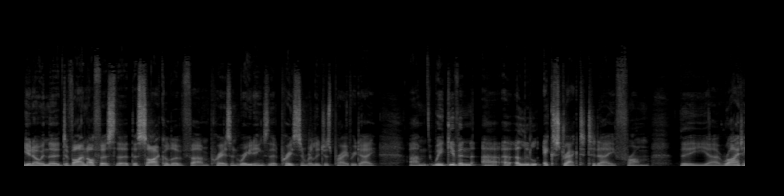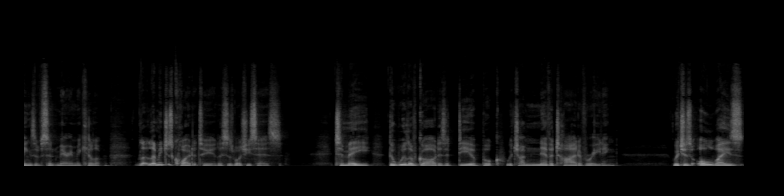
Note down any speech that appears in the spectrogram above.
you know, in the divine office, the the cycle of um, prayers and readings that priests and religious pray every day, Um, we're given a, a, little extract today from the uh, writings of St. Mary MacKillop. L- let me just quote it to you. This is what she says To me, the will of God is a dear book which I'm never tired of reading, which is always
